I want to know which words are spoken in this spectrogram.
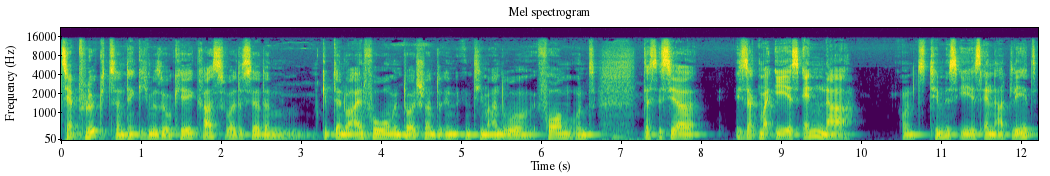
zerpflückt. Dann denke ich mir so, okay, krass, weil das ja dann gibt ja nur ein Forum in Deutschland in, in Team Andro Form und das ist ja, ich sag mal, ESN-nah. Und Tim ist ESN-Athlet.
